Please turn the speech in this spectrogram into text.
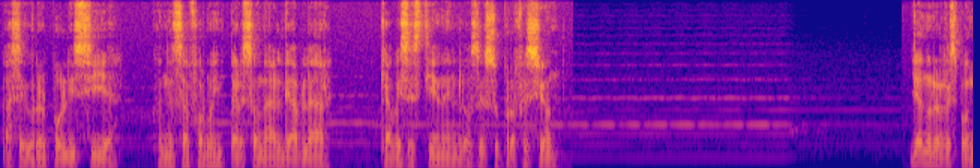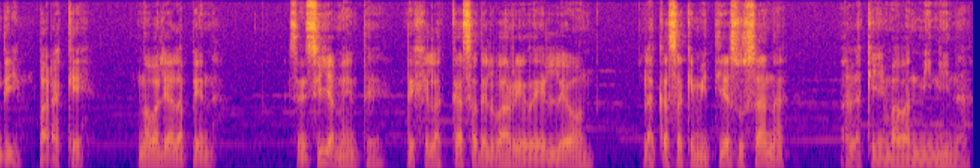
aseguró el policía, con esa forma impersonal de hablar que a veces tienen los de su profesión. Ya no le respondí, ¿para qué? No valía la pena. Sencillamente dejé la casa del barrio de El León, la casa que mi tía Susana, a la que llamaban mi nina,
